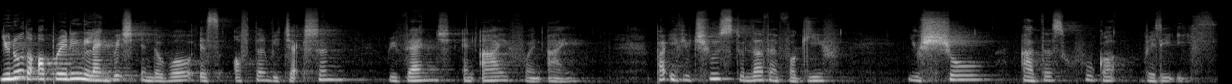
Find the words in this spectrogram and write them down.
You know, the operating language in the world is often rejection, revenge, and eye for an eye. But if you choose to love and forgive, you show others who God really is.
